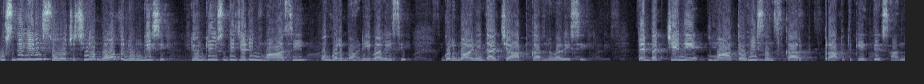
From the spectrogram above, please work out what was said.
ਉਸ ਦੀ ਜਿਹੜੀ ਸੋਚ ਸੀ, ਉਹ ਬਹੁਤ ਡੂੰਗੀ ਸੀ, ਕਿਉਂਕਿ ਉਸ ਦੀ ਜਿਹੜੀ ਮਾਂ ਸੀ, ਉਹ ਗੁਰਬਾਣੀ ਵਾਲੀ ਸੀ। ਗੁਰਬਾਣੀ ਦਾ ਜਾਪ ਕਰਨ ਵਾਲੀ ਸੀ। ਤੇ ਬੱਚੇ ਨੇ ਮਾਂ ਤੋਂ ਹੀ ਸੰਸਕਾਰ ਪ੍ਰਾਪਤ ਕੀਤੇ ਸਨ।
